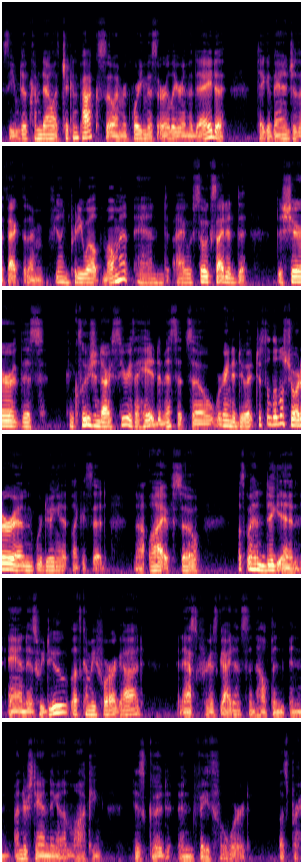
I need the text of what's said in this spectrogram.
seem to have come down with chicken pox, so I'm recording this earlier in the day to take advantage of the fact that I'm feeling pretty well at the moment. And I was so excited to, to share this conclusion to our series. I hated to miss it, so we're going to do it just a little shorter, and we're doing it, like I said, not live. So let's go ahead and dig in. And as we do, let's come before our God and ask for his guidance and help in, in understanding and unlocking his good and faithful word. Let's pray.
